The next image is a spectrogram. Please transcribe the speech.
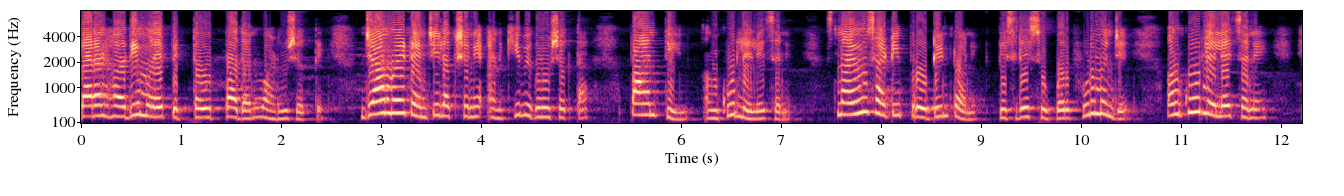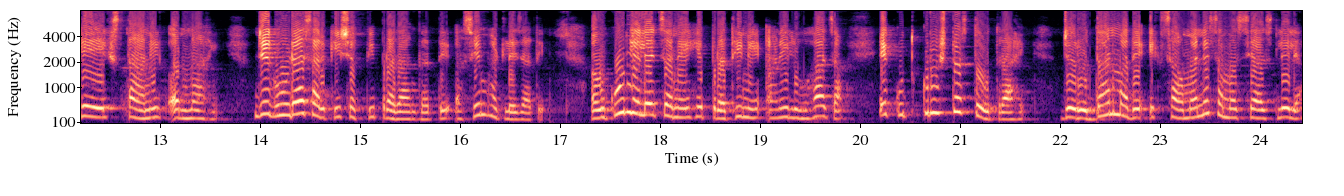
कारण हळदीमुळे पित्त उत्पादन वाढू शकते ज्यामुळे त्यांची लक्षणे आणखी बिघडू शकतात. पान तीन अंकुरलेले चणे. स्नायूंसाठी प्रोटीन टॉनिक. तिसरे सुपरफूड म्हणजे अंकुरलेले चणे. हे एक स्थानिक अन्न आहे जे घोड्या सूर्यासारखी शक्ती प्रदान करते असे म्हटले जाते. अंकुरलेले चणे हे प्रथिने आणि लोहाचा एक उत्कृष्ट स्तोत्र आहे जे वृद्धांमध्ये एक सामान्य समस्या असलेल्या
